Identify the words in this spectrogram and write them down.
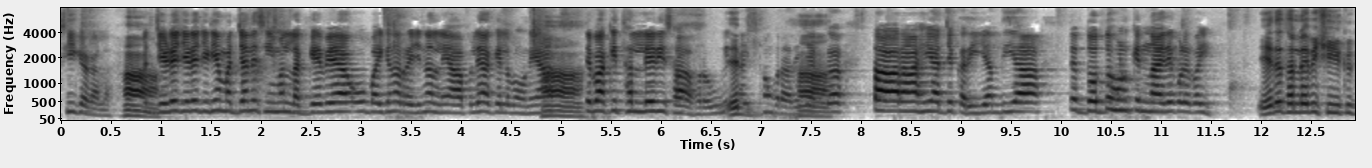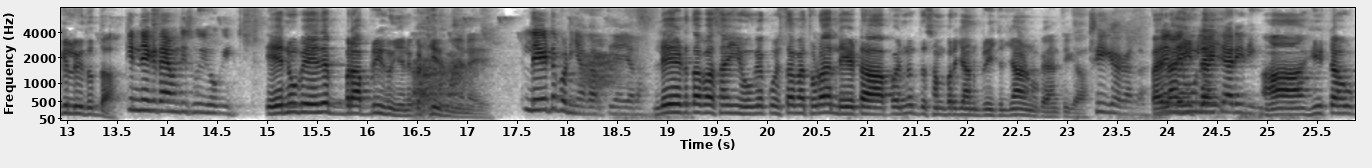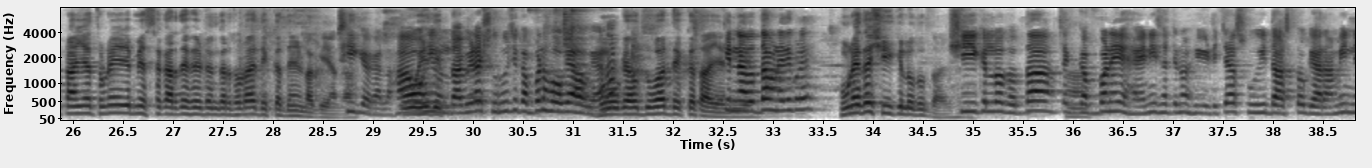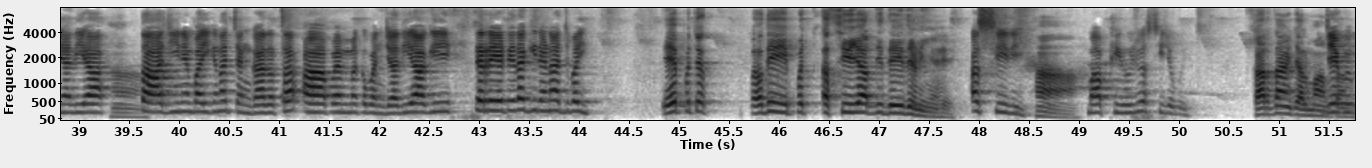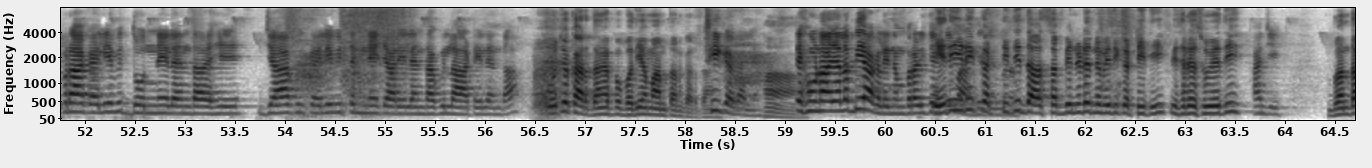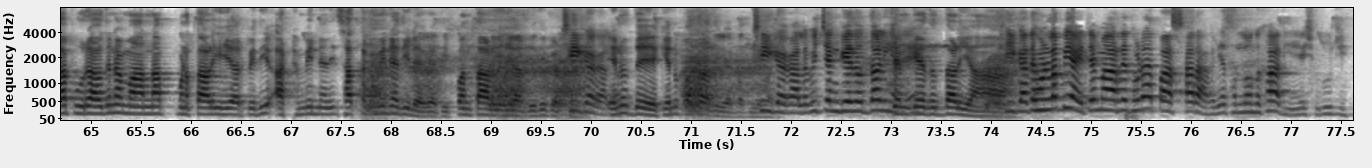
ਠੀਕ ਆ ਗੱਲ। ਜਿਹੜੇ ਜਿਹੜੇ ਜਿਹੜੀਆਂ ਮੱਝਾਂ ਦੇ ਸੀਮਨ ਲੱਗੇ ਪਿਆ ਉਹ ਬਾਈ ਕਹਿੰਦਾ origignal ਨੇ ਆਪ ਲਿਆ ਕੇ ਲਵਾਉਣੇ ਆ। ਤੇ ਬਾਕੀ ਥੱਲੇ ਦੀ ਸਾਫ਼ ਰਹੂਗੀ। ਇੱਥੋਂ ਕਰਾ ਦੇ। ਚੈੱਕ ਤਾਰਾਂ ਇਹ ਅੱਜ ਕਰੀ ਜਾਂਦੀ ਆ। ਤੇ ਦੁੱਧ ਹੁਣ ਕਿੰਨਾ ਇਹਦੇ ਕੋਲੇ ਬਾਈ? ਇਹਦੇ ਥੱਲੇ ਵੀ 6 ਕਿਲੋ ਹੀ ਦੁੱਧ ਆ। ਕਿੰਨੇ ਕ ਟਾਈਮ ਦੀ ਸੂਈ ਹੋਗੀ ਇਹਨੂੰ ਵੀ ਇਹਦੇ ਬਰਾਬਰੀ ਹੋਈਆਂ ਨੇ ਇਕੱਠੀ ਹੋਈਆਂ ਨੇ ਇਹ। ਲੇਟ ਬੜੀਆਂ ਕਰਤੀਆਂ ਯਾਰ। ਲੇਟ ਤਾਂ ਬਸ ਐਂ ਹੋ ਗਿਆ ਕੁਛ ਤਾਂ ਮੈਂ ਥੋੜਾ ਲੇਟ ਆਪ ਇਹਨੂੰ ਦਸੰਬਰ ਜਨਵਰੀ ਚ ਜਾਣ ਨੂੰ ਕਹਿਣ ਸੀਗਾ। ਠੀਕ ਆ ਗੱਲ ਪਹਿਲਾਂ ਹੀਟਾਂ ਤਿਆਰੀ ਦੀ ਹਾਂ ਹੀਟਾਂ ਹੂਟਾਂ ਜਾਂ ਥੋੜੇ ਜਿਹਾ ਮਿਸ ਕਰਦੇ ਫਿਰ ਡੰਗਰ ਥੋੜਾ ਦਿੱਕਤ ਦੇਣ ਲੱਗ ਜਾਂਦਾ। ਠੀਕ ਆ ਗੱਲ ਹਾਂ ਉਹੀ ਹੁੰਦਾ ਵੀ ਜਿਹੜਾ ਸ਼ੁਰੂ ਚ ਗੱਬਣ ਹੋ ਗਿਆ ਹੋ ਗਿਆ ਨਾ। ਹੋ ਗਿਆ ਉਦੋਂ ਬਾਅਦ ਦਿੱਕਤ ਆ ਜਾਂਦੀ ਕਿੰਨਾ ਦੁੱਧ ਆ ਹੁਣ ਇਹਦੇ ਕੋਲੇ? ਹੁਣ ਇਹਦੇ 6 ਕਿਲੋ ਦੁੱਧ ਆ 6 ਕਿਲੋ ਦੁੱਧ ਆ ਤੇ ਗੱਬਣ ਇਹ ਹੈ ਨਹੀਂ ਸੱਜਣੋ ਹੀਟ ਚ ਸੂਈ 10 ਤੋਂ 11 ਮਹੀਨਿਆਂ ਦੀ ਆ। ਤਾਜੀ ਨੇ ਬਾਈ ਕਹਿੰਦਾ ਚੰਗਾ ਦਿੱਤਾ ਆਪ ਐਮ 51 ਦੀ ਆ ਗਈ। ਤੇ ਰੇਟ ਇਹਦਾ ਕੀ ਰਹਿਣਾ ਅੱਜ ਬਾਈ? ਇਹ ਪਚ ਉਹਦੀ 80000 ਦੀ ਦੇ ਦੇਣੀ ਆ ਇਹ। 80 ਦੀ। ਹਾਂ। ਮਾਫੀ ਹੋ ਜੂ 80 ਚ ਕੋਈ। ਕਰ ਦਾਂਗੇ ਚੱਲ ਮਾਨ ਜੇ ਕੋਈ ਭਰਾ ਕਹਿ ਲਈਏ ਵੀ ਦੋਨੇ ਲੈਂਦਾ ਇਹ ਜਾਂ ਕੋਈ ਕਹਿ ਲਈਏ ਵੀ ਤਿੰਨੇ ਚਾਰੇ ਲੈਂਦਾ ਕੋਈ ਲਾਟੇ ਲੈਂਦਾ। ਉਹ ਚ ਕਰ ਦਾਂਗੇ ਆਪਾਂ ਵਧੀਆ ਮਾਨਤਾਨ ਕਰ ਦਾਂਗੇ ਠੀਕ ਆ ਗੱਲ। ਹਾਂ। ਤੇ ਹੁਣ ਆ ਜਾ ਲੱਭੀ ਅਗਲੇ ਨੰਬਰ ਵਾਲੀ ਤੇ ਇਹਦੀ ਜਿਹੜੀ ਕੱਟੀ ਦੀ 10 ਸੱਬੇ 99 ਦੀ ਕੱਟੀ ਦੀ ਪਿਛਲੇ ਸੂਏ ਦੀ। ਹਾਂਜੀ। ਬੰਦਾ ਪੂਰਾ ਉਹਦੇ ਨਾਲ ਮਾਨਣਾ 45000 ਰੁਪਏ ਦੀ 8 ਮਹੀਨਿਆਂ ਦੀ 7 ਮਹੀਨਿਆਂ ਦੀ ਲੈ ਗਿਆ ਸੀ 45000 ਦੀ ਇਹਦੀ ਕੱਟੀ। ਠੀਕ ਆ ਗੱਲ। ਇਹਨੂੰ ਦੇਖ ਕੇ ਇਹਨੂੰ ਪਤਾ ਦੀ ਆ ਵਧੀਆ। ਠੀਕ ਆ ਗੱਲ ਵੀ ਚੰਗੇ ਦੁੱਧ ਵਾਲੀਆਂ ਚੰਗੇ ਦੁੱਧ ਵਾਲੀ ਆ ਹਾਂ। ਠੀਕ ਆ ਤੇ ਹੁਣ ਲੱਭੀ ਆਏ ਤੇ ਮਾਰਦੇ ਥੋੜਾ ਪਾਸਾ ਰੱਖ ਦਿਆ ਥੱਲੋਂ ਦਿਖਾ ਦਈਏ ਸ਼ੁਰੂ ਜੀ।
